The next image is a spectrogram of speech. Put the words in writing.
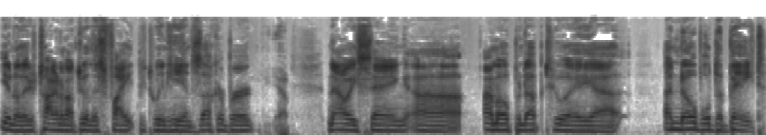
you know, they're talking about doing this fight between he and Zuckerberg. Yep. Now he's saying, uh, "I'm opened up to a uh, a noble debate."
